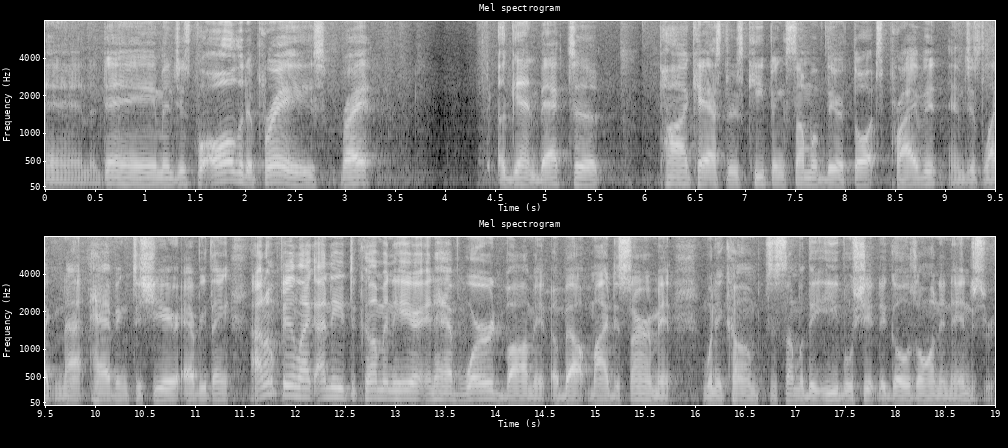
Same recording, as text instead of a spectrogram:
and a Dame and just for all of the praise, right? Again, back to podcasters keeping some of their thoughts private and just like not having to share everything. I don't feel like I need to come in here and have word vomit about my discernment when it comes to some of the evil shit that goes on in the industry.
